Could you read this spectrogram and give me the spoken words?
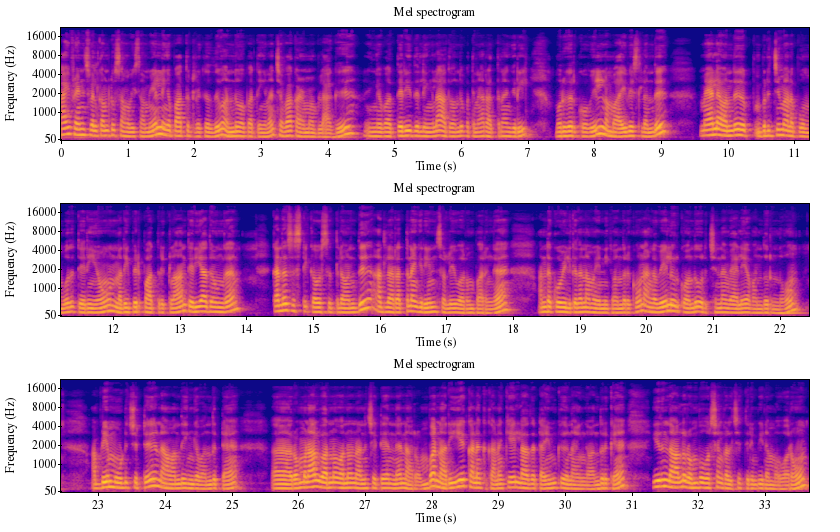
Hi friends welcome to Sangavi சமையல் நீங்கள் பார்த்துட்டு இருக்கிறது வந்து பார்த்தீங்கன்னா செவ்வாய்க்கிழமை பிளாகு இங்கே தெரியுது இல்லைங்களா? அது வந்து பார்த்திங்கன்னா ரத்னகிரி முருகர் கோவில். நம்ம ஹைவேஸ்லேருந்து மேலே வந்து பிரிட்ஜு மேலே போகும்போது தெரியும். நிறைய பேர் பார்த்துருக்கலாம். தெரியாதவங்க கந்த சஷ்டி கவசத்தில் வந்து அதில் ரத்னகிரின்னு சொல்லி வரும் பாருங்கள் அந்த கோவிலுக்கு தான் நம்ம இன்றைக்கி வந்திருக்கோம். நாங்கள் வேலூருக்கு வந்து ஒரு சின்ன வேலையாக வந்திருந்தோம். அப்படியே முடிச்சுட்டு நான் வந்து இங்கே வந்துட்டேன். ரொம்ப நாள் வரணும் வரணும்னு நினச்சிட்டே இருந்தேன். நான் ரொம்ப நிறைய கணக்கு கணக்கே இல்லாத டைமுக்கு நான் இங்கே வந்திருக்கேன். இருந்தாலும் ரொம்ப வருஷம் கழித்து திரும்பி நம்ம வரோம்.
